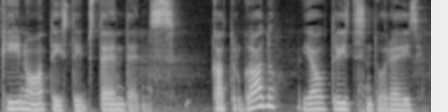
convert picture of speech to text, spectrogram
kino attīstības tendences katru gadu jau 30. reizi.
